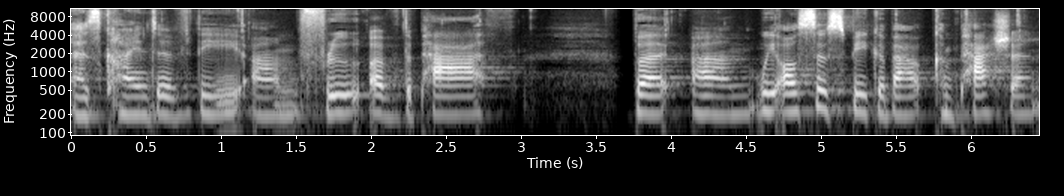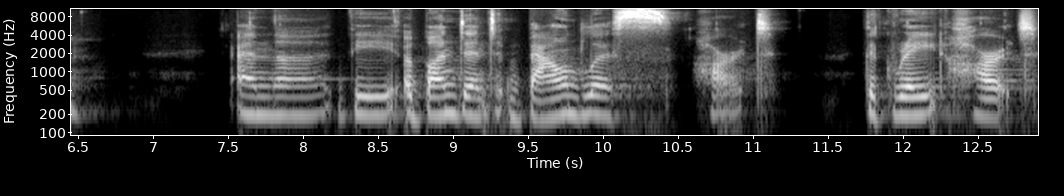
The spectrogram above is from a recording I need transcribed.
as kind of the um, fruit of the path. But um, we also speak about compassion and the, the abundant, boundless heart, the great heart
